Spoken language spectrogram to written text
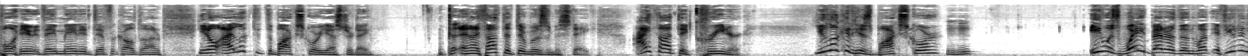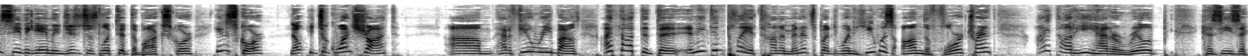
boy, they made it difficult on him. You know, I looked at the box score yesterday, and I thought that there was a mistake. I thought that Kriener, you look at his box score, he was way better than what, if you didn't see the game and you just looked at the box score, he didn't score. Nope. He took one shot. Um, had a few rebounds. I thought that the, and he didn't play a ton of minutes, but when he was on the floor, Trent, I thought he had a real, cause he's a,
